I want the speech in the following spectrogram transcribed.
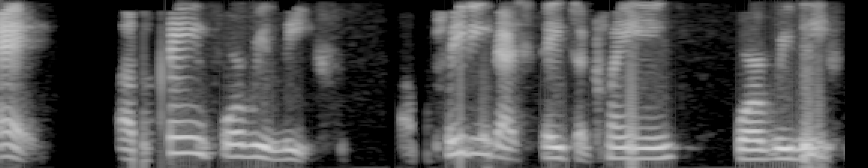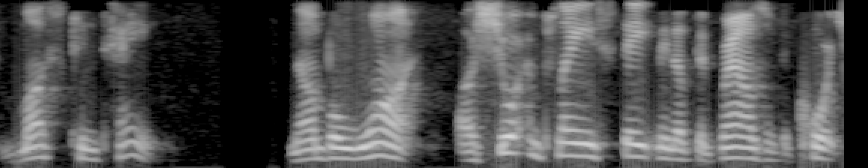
A: A claim for relief. A pleading that states a claim for relief must contain Number one, a short and plain statement of the grounds of the court's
